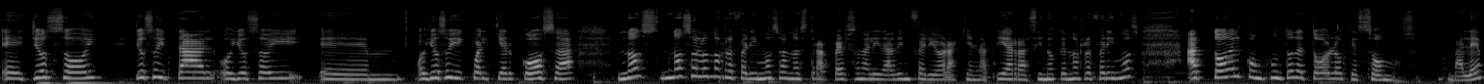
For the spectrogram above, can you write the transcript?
eh, yo soy, yo soy tal o yo soy em, o yo soy cualquier cosa, no, no solo nos referimos a nuestra personalidad inferior aquí en la tierra, sino que nos referimos a todo el conjunto de todo lo que somos. ¿Vale?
